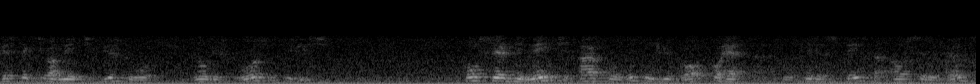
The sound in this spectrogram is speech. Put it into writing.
respectivamente virtuoso, não virtuoso e vício. Concernimento à conduta individual correta, no que respeita aos semelhantes,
